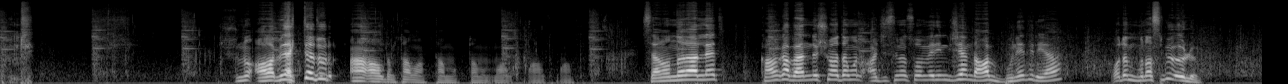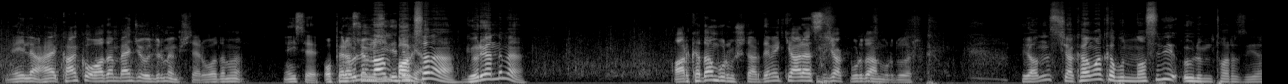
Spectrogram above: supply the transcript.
Şunu al bir dakika dur. Ha aldım tamam tamam tamam aldım aldım aldım. Sen onları hallet. Kanka ben de şu adamın acısına son vereyim diyeceğim de abi bu nedir ya? Oğlum bu nasıl bir ölüm? Neyle? Hayır, kanka o adam bence öldürmemişler. O adamı neyse operasyon ölüm lan dedim ya. baksana. Görüyorsun değil mi? Arkadan vurmuşlar. Demek ki hala sıcak. Buradan vurdular. Yalnız şaka maka bu nasıl bir ölüm tarzı ya?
